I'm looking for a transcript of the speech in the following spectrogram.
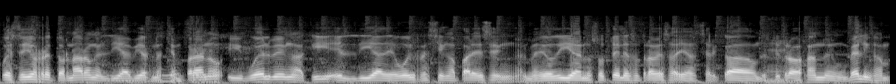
pues ellos retornaron el día viernes temprano y vuelven aquí el día de hoy. Recién aparecen al mediodía en los hoteles otra vez allá cerca donde estoy trabajando en Bellingham.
